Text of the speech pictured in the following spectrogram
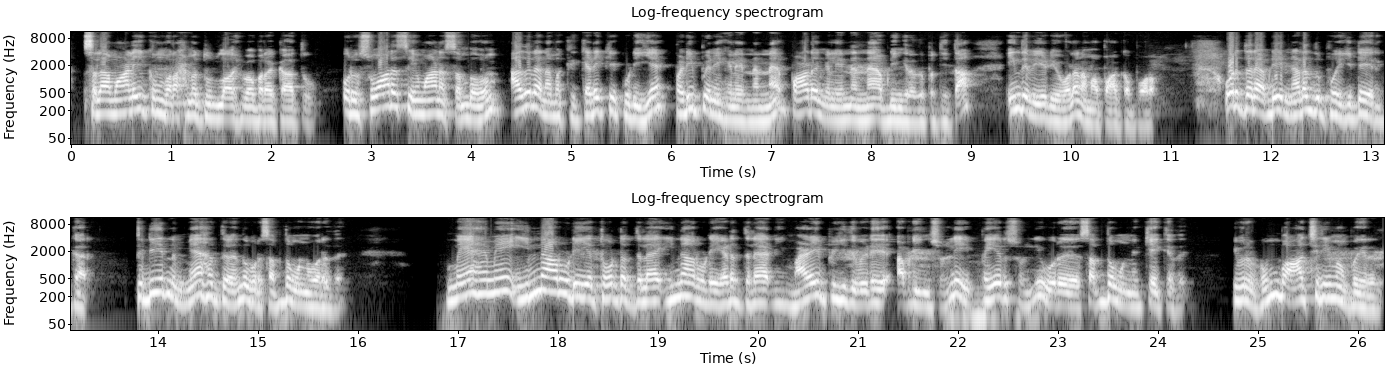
அஸ்லாம் வலைக்கும் வரமத்துல்லாஹி வபரகாத்து ஒரு சுவாரஸ்யமான சம்பவம். அதுல நமக்கு கிடைக்கக்கூடிய படிப்பினைகள் என்னென்ன பாடங்கள் என்னென்ன அப்படிங்கிறத பத்தி தான் இந்த வீடியோவில் நம்ம பார்க்க போறோம். ஒருத்தர் அப்படியே நடந்து போய்கிட்டே இருக்கார். திடீர்னு மேகத்துல இருந்து ஒரு சப்தம் ஒன்று வருது. மேகமே இன்னாருடைய தோட்டத்துல இன்னாருடைய இடத்துல நீ மழை பெய்து விடு அப்படின்னு சொல்லி பெயர் சொல்லி ஒரு சப்தம் ஒன்று கேட்குது இவர் ரொம்ப ஆச்சரியமா போயிருது.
